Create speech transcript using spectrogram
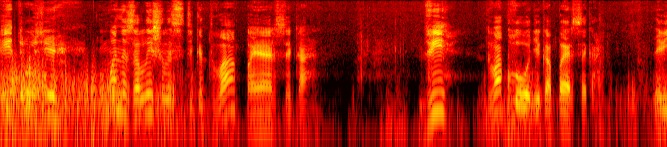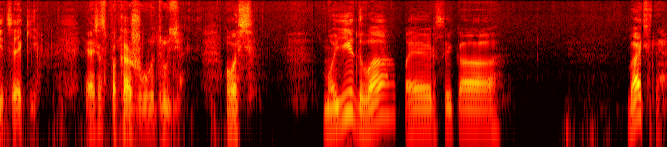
І, друзі, у мене залишилось тільки два персика. Дві, два плодика персика. Дивіться які. Я зараз покажу, друзі. Ось. Мої два персика. Бачите?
